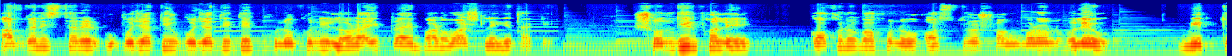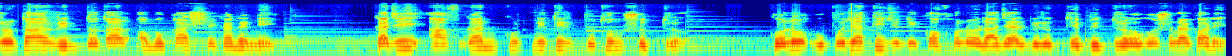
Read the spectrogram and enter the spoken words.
আফগানিস্তানের উপজাতি উপজাতিতে খুনোখুনি লড়াই প্রায় বারো মাস লেগে থাকে। সন্ধির ফলে কখনো কখনো অস্ত্র সংবরণ হলেও মিত্রতা, হৃদ্যতার অবকাশ সেখানে নেই। কাজেই আফগান কূটনীতির প্রথম সূত্র, কোনো উপজাতি যদি কখনো রাজার বিরুদ্ধে বিদ্রোহ ঘোষণা করে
